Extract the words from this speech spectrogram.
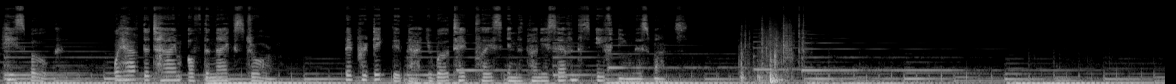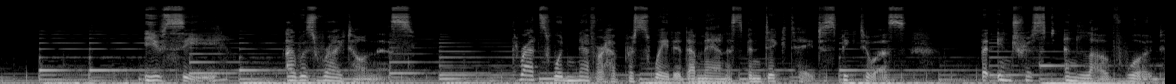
He spoke. We have the time of the next storm. They predicted that it will take place in the 27th evening this month. You see, I was right on this. Threats would never have persuaded a Amanus Vindicte to speak to us, but interest and love would.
